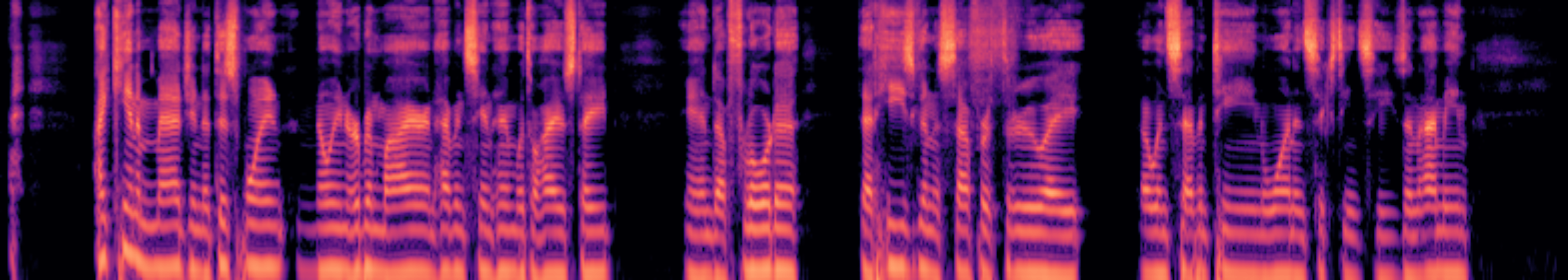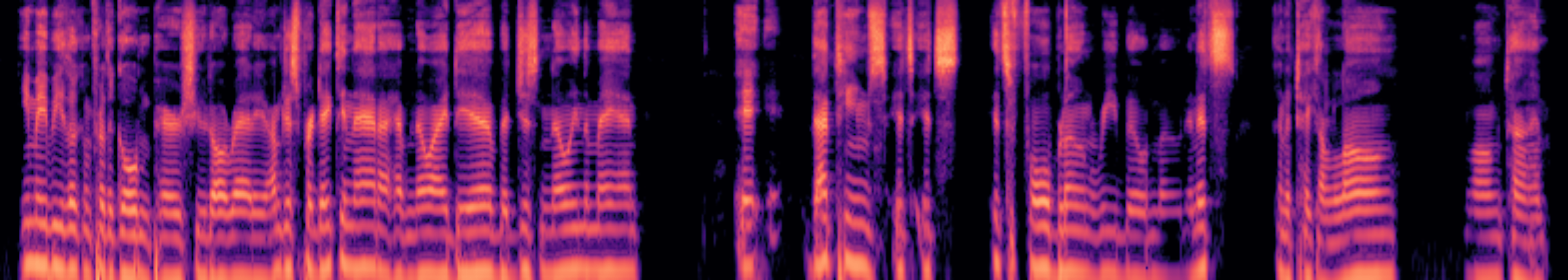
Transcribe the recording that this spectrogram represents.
I can't imagine at this point, knowing Urban Meyer and having seen him with Ohio State and uh, Florida, that he's going to suffer through a 0 and 17, 1 and 16 season. I mean, he may be looking for the golden parachute already. I'm just predicting that. I have no idea, but just knowing the man, it, that team's it's it's it's full blown rebuild mode, and it's going to take a long, long time.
